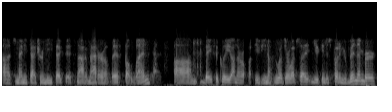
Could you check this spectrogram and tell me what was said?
uh, it's a manufacturing defect. It's not a matter of if, but when. Um, basically, on our, if you know, if to our website, you can just put in your VIN number,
